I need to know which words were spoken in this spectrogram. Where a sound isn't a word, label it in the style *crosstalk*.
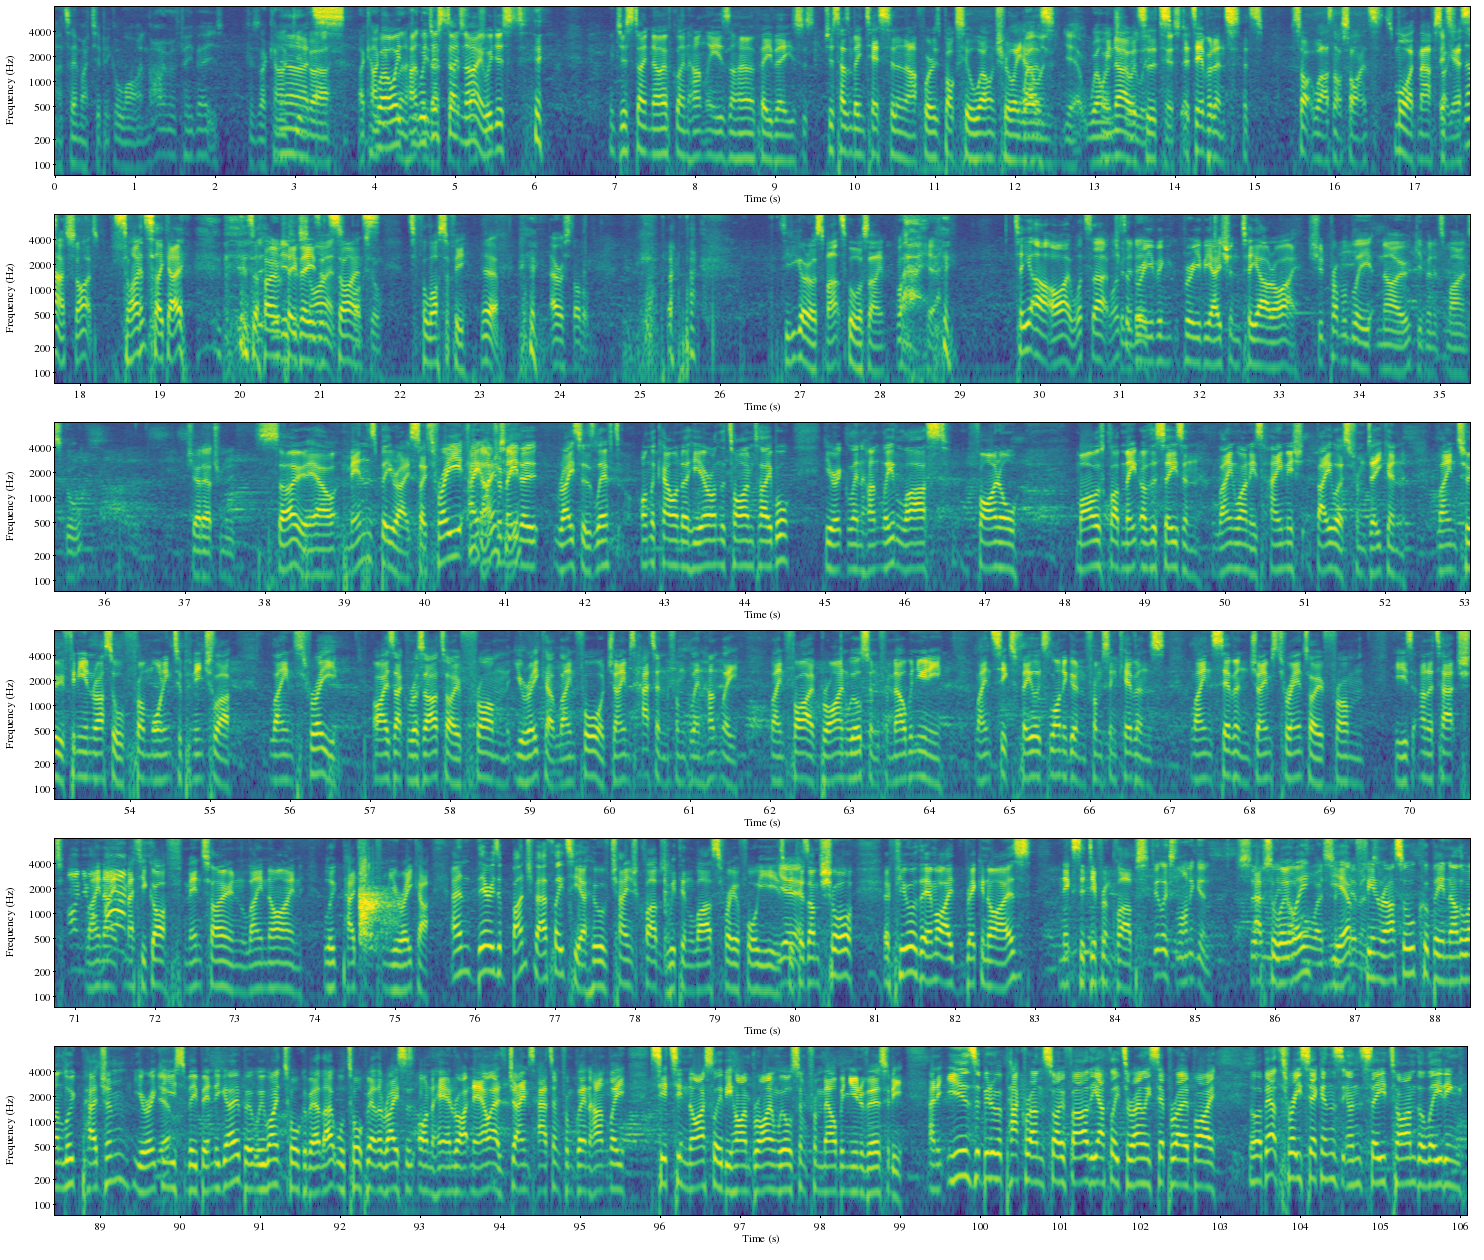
can't say my typical line. The home of PBs because I can't No, give. Uh, I can't well, give we, Glen Huntly we just that don't know. We just *laughs* we just don't know if Glen Huntly is the home of PBs. Just, just hasn't been tested enough. Whereas Box Hill well and truly well has. and yeah, well we and know truly it's it's, tested. it's evidence. It's so, well, it's not science. It's more like maths, It's- I guess. No, it's science. Science, *laughs* okay. it's a home it PBs. science, it's science. Box Hill. It's philosophy. Yeah, *laughs* Aristotle. Did you go to a smart school or something? Wow, yeah. TRI, what's that? What's the Trinity. abbrevi- abbreviation TRI? Should probably know, given it's my own school. Shout out Trinity. So our men's B race. So three 800 metre races left on the calendar here on the timetable here at Glen Huntly. Last final Milers Club meet of the season. Lane one is Hamish Bayliss from Deakin. Lane two, Finian Russell from Mornington Peninsula. Lane three, Isaac Rosato from Eureka. Lane four, James Hatton from Glen Huntly. Lane five, Brian Wilson from Melbourne Uni. Lane six, Felix Lonigan from St Kevin's. Lane seven, James Taranto from he's unattached. Lane eight, Matthew Goff, Mentone. Lane nine, Luke Padgett from Eureka. And there is a bunch of athletes here who have changed clubs within the last three or four years Yeah. because I'm sure a few of them I recognise next to different clubs. Felix Lonigan. Certainly Absolutely. Yep. Finn Russell could be another one. Luke Padgham, Eureka Yep. used to be Bendigo, but we won't talk about that. We'll talk about the races on hand right now as James Hatton from Glen Huntly sits in nicely behind Brian Wilson from Melbourne University. And it is a bit of a pack run so far. The athletes are only separated by well, about three seconds in seed time. The leading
